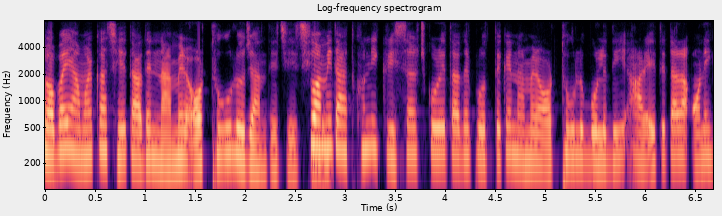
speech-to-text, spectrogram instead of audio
সবাই আমার কাছে তাদের নামের অর্থগুলো জানতে চেয়েছি তো আমি তাৎক্ষণিক রিসার্চ করে তাদের প্রত্যেকের নামের অর্থগুলো বলে দিই আর এতে তারা অনেক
